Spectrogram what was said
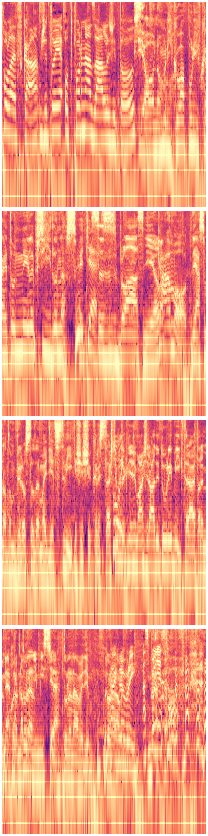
polévka, že to je odporná záležitost. Jo, no mlíková polívka je to nejlepší jídlo na světě. Se zbláznil. Kámo, já jsem na tom vyrostl, to je moje dětství. Ježiši Krista, ještě mi řekni, že máš rádi tu rybí, která je tady mimochodem na to prvním ne, místě. Ne, to nenávidím. To tak nenávidím. dobrý, aspoň je to. Uh,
